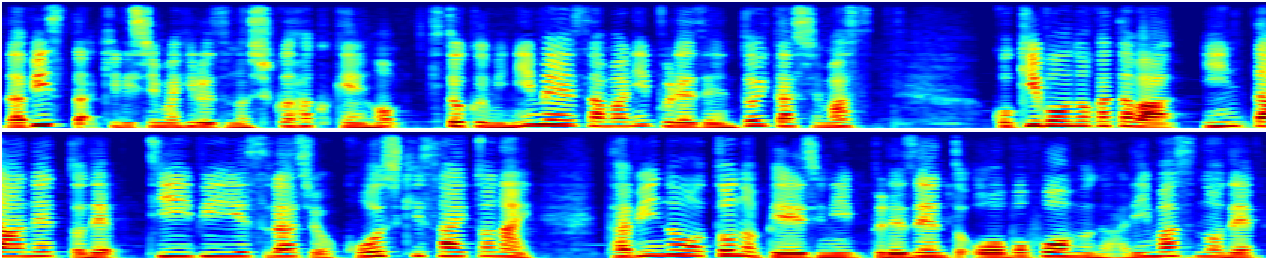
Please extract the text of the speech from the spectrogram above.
ラビスタ霧島ヒルズの宿泊券を一組2名様にプレゼントいたします。ご希望の方はインターネットで TBS ラジオ公式サイト内旅ノオトのページにプレゼント応募フォームがありますので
